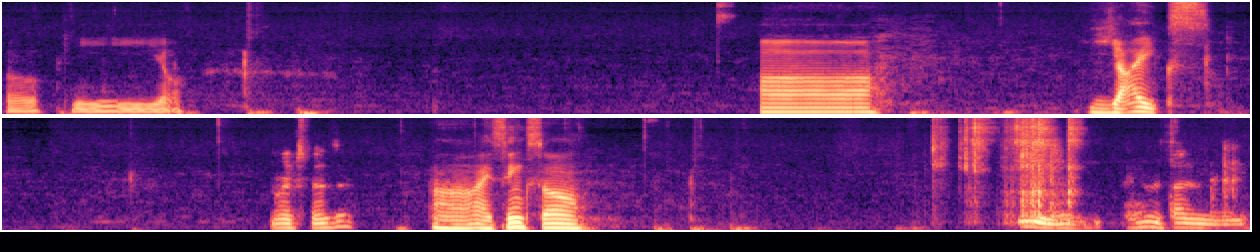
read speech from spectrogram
Tokyo. Uh, yikes. More expensive? Uh, I think so. Mm, I never thought it would be.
